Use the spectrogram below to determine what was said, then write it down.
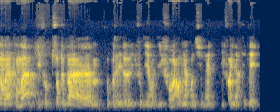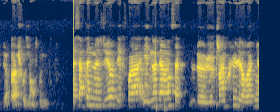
Donc voilà, pour moi, il faut surtout pas euh, opposer les deux, il faut dire il faut un revenu inconditionnel, il faut une RTT, il n'y a pas à choisir entre les deux. Il y a certaines mesures, des fois, et notamment j'inclus le revenu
